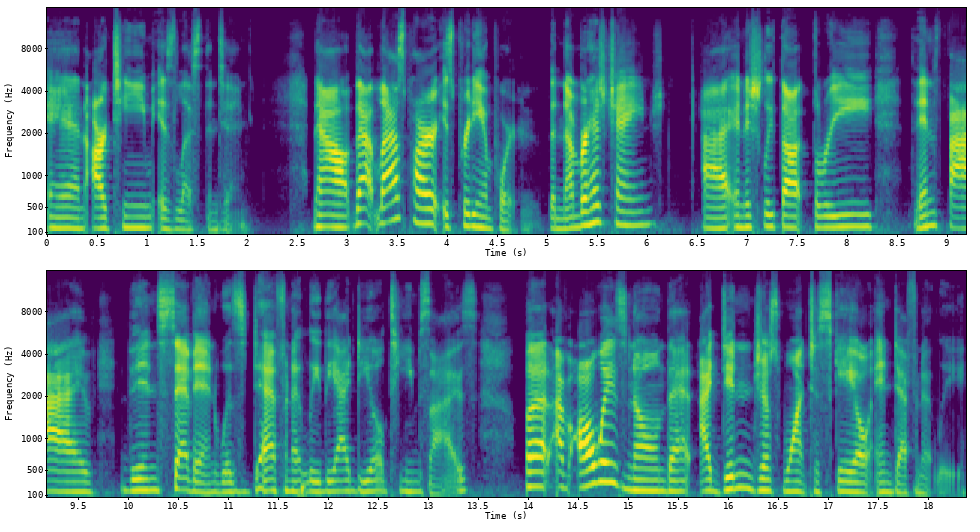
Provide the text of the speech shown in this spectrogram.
and our team is less than 10. Now, that last part is pretty important. The number has changed. I initially thought three, then five, then seven was definitely the ideal team size. But I've always known that I didn't just want to scale indefinitely.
